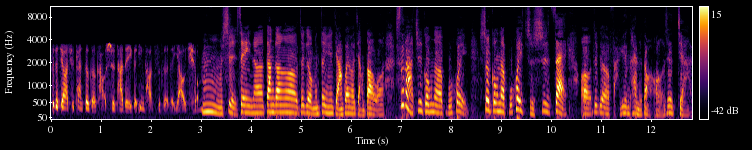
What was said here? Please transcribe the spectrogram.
这个就要去看各个考试他的一个应考资格的要求。嗯，是，所以呢，刚刚呃，这个我们邓元检察官有讲到了，司法志工呢不会，社工呢不会只。是在呃这个法院看得到哦，这假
